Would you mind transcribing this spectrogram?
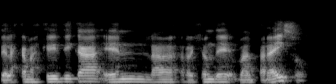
de las camas críticas en la región de Valparaíso.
